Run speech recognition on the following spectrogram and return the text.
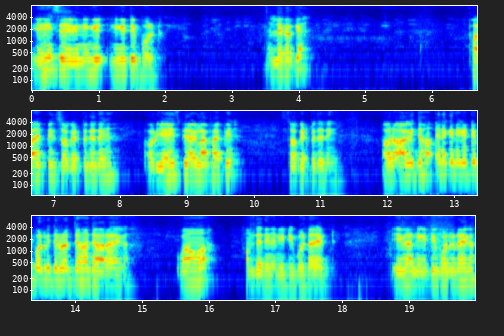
यहीं से एक निगेटिव वोल्ट लेकर के फाइव पिन सॉकेट पे दे देंगे और यहीं फिर अगला फाइव पिन सॉकेट पे दे देंगे। और आगे जहाँ यानी कि नेगेटिव वोल्ट की ज़रूरत जहाँ जहाँ रहेगा, वहाँ वहाँ हम दे देंगे नेगेटिव वोल्ट डायरेक्ट ये मेरा नेगेटिव वोल्ट रहेगा,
